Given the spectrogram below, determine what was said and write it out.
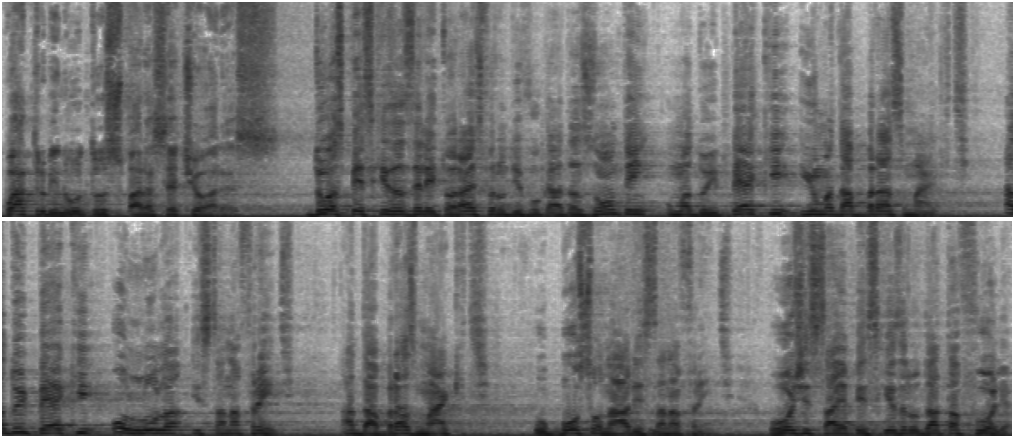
Quatro minutos para sete horas. Duas pesquisas eleitorais foram divulgadas ontem, uma do IPEC e uma da Brasmarket. A do IPEC, o Lula está na frente. A da Brasmarket, o Bolsonaro está na frente. Hoje sai a pesquisa do Datafolha.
